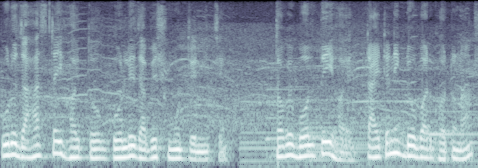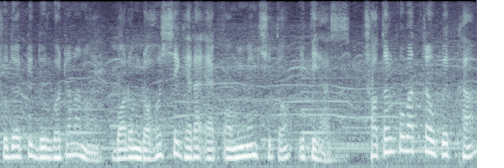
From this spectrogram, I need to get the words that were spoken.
পুরো জাহাজটাই হয়তো গলে যাবে সমুদ্রের নিচে। তবে বলতেই হয়, টাইটানিক ডোবার ঘটনা শুধু একটি দুর্ঘটনা নয়, বরং রহস্যে ঘেরা এক অমীমাংসিত ইতিহাস। সতর্কবার্তা উপেক্ষা,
